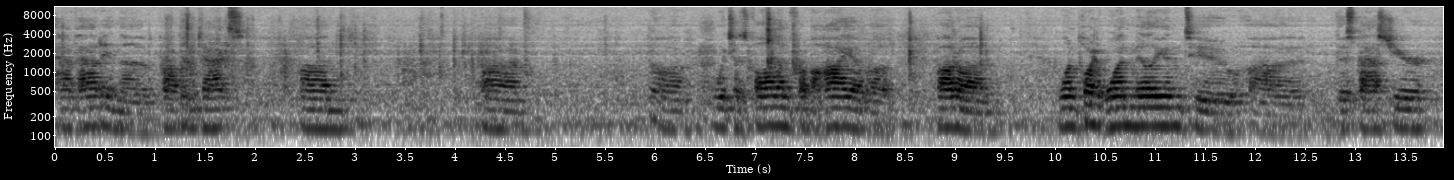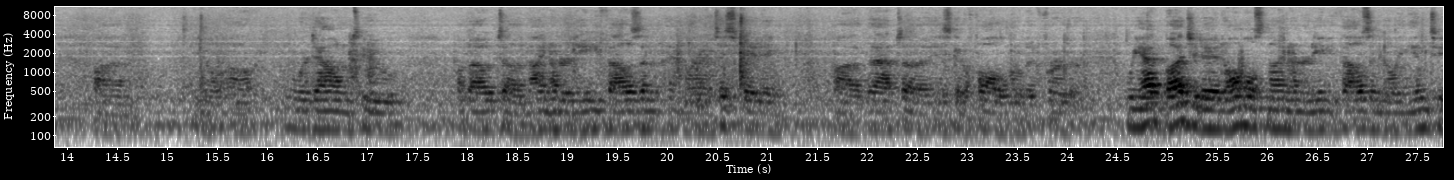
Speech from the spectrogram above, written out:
have had in the property tax, um, uh, uh, which has fallen from a high of uh, about um, 1.1 million to uh, this past year. um, You know, uh, we're down to about uh, 980,000, and we're anticipating uh, that uh, is gonna fall a little bit further. We had budgeted almost 980,000 going into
